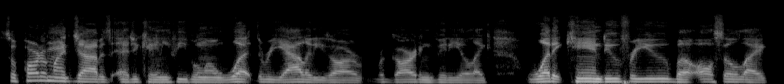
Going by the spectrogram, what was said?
so part of my job is educating people on what the realities are regarding video, like what it can do for you, but also like,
